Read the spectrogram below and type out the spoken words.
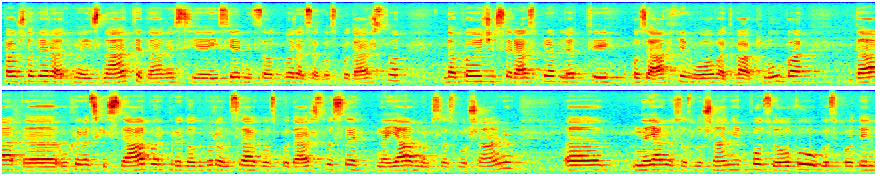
Kao što vjerojatno i znate, danas je i sjednica odbora za gospodarstvo na kojoj će se raspravljati o zahtjevu ova dva kluba da e, u Hrvatski sabor pred odborom za gospodarstvo se na javnom saslušanju na javno saslušanje pozovu gospodin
